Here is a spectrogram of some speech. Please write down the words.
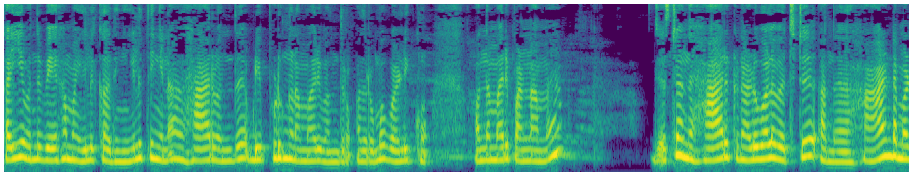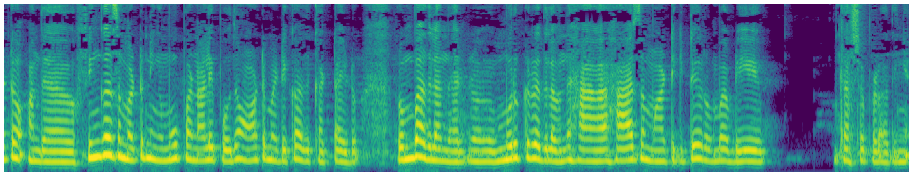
கையை வந்து வேகமாக இழுக்காதீங்க. இழுத்தீங்கன்னா அந்த ஹேர் வந்து அப்படியே பிடுங்கின மாதிரி வந்துடும் அது ரொம்ப வலிக்கும். அந்த மாதிரி பண்ணாமல் ஜஸ்ட் அந்த ஹேருக்கு நடுவால் வச்சுட்டு அந்த ஹேண்டை மட்டும் அந்த ஃபிங்கர்ஸை மட்டும் நீங்கள் மூவ் பண்ணாலே போதும். ஆட்டோமேட்டிக்காக அது கட் ஆகிடும் ரொம்ப அதில் அந்த முறுக்கிறதுல வந்து ஹே ஹேர்ஸை மாட்டிக்கிட்டு ரொம்ப அப்படியே கஷ்டப்படாதீங்க.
